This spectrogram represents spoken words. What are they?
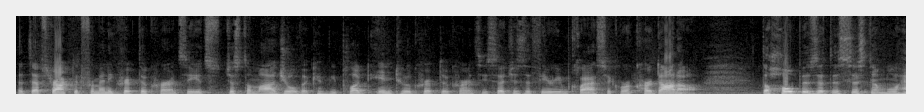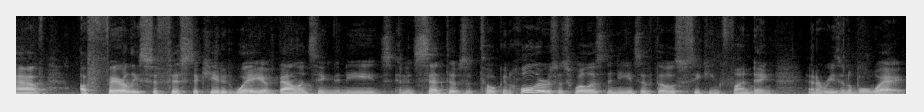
that's abstracted from any cryptocurrency. It's just a module that can be plugged into a cryptocurrency such as Ethereum Classic or Cardano. The hope is that the system will have a fairly sophisticated way of balancing the needs and incentives of token holders as well as the needs of those seeking funding in a reasonable way.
